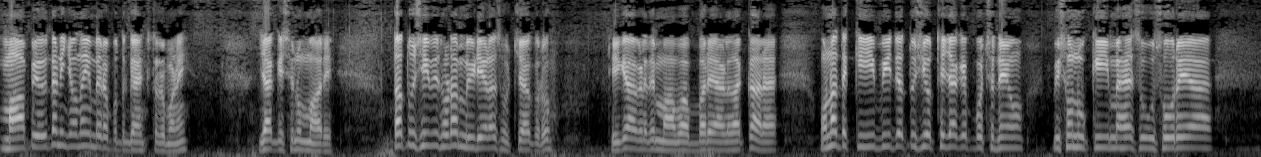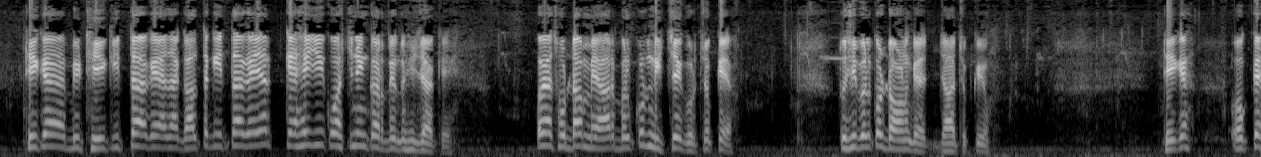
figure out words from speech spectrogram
ਮਾਪਿਓ ਤਾਂ ਨਹੀਂ ਚਾਹੁੰਦਾ ਮੇਰਾ ਪੁੱਤ ਗੈਂਗਸਟਰ ਬਣੇ ਜਾਂ ਕਿਸੇ ਨੂੰ ਮਾਰੇ। ਤਾਂ ਤੁਸੀਂ ਵੀ ਥੋੜਾ ਮੀਡੀਆ ਵਾਲਾ ਸੋਚਿਆ ਕਰੋ। ਠੀਕ ਹੈ ਅਗਲੇ ਦੇ ਮਾਪੇ ਬਾਰੇ, ਅਗਲੇ ਦਾ ਘਰ ਹੈ। ਉਹਨਾਂ ਤੇ ਕੀ ਵੀ ਤੇ ਤੁਸੀਂ ਉੱਥੇ ਜਾ ਕੇ ਪੁੱਛਦੇ ਹੋ ਵੀ ਤੁਹਾਨੂੰ ਕੀ ਮਹਿਸੂਸ ਹੋ ਰਿਹਾ? ਠੀਕ ਹੈ, ਵੀ ਠੀਕ ਕੀਤਾ ਗਿਆ ਜਾਂ ਗਲਤ ਕੀਤਾ ਗਿਆ, ਯਾਰ ਕਹੇ ਜੀ ਕੁਐਸਚਨਿੰਗ ਕਰਦੇ ਤੁਸੀਂ ਜਾ ਕੇ? ਓਏ ਤੁਹਾਡਾ ਮਿਆਰ ਬਿਲਕੁਲ ਨੀਚੇ ਗੁਰ ਚੁੱਕਿਆ। ਤੁਸੀਂ ਬਿਲਕੁਲ ਡਾਊਨ ਗਏ ਜਾ ਚੁੱਕੇ ਹੋ। ਠੀਕ ਹੈ ਓਕੇ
